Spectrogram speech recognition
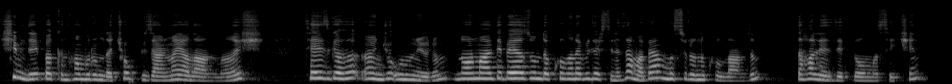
Şimdi bakın hamurum da çok güzel mayalanmış. Tezgahı önce unluyorum. Normalde beyaz un da kullanabilirsiniz ama ben mısır unu kullandım. Daha lezzetli olması için.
